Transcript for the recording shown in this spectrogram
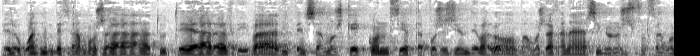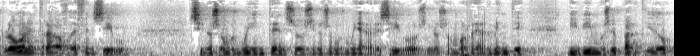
Pero cuando empezamos a tutear al rival y pensamos que con cierta posesión de balón vamos a ganar, si no nos esforzamos luego en el trabajo defensivo, si no somos muy intensos, si no somos muy agresivos, si no somos realmente vivimos el partido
